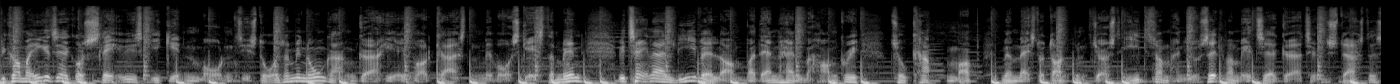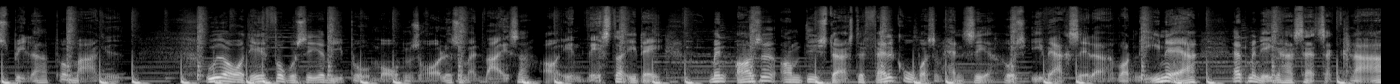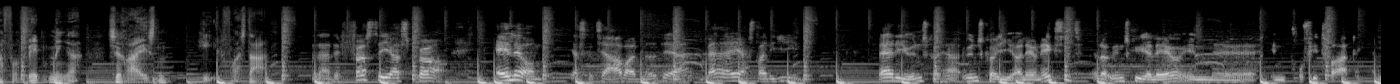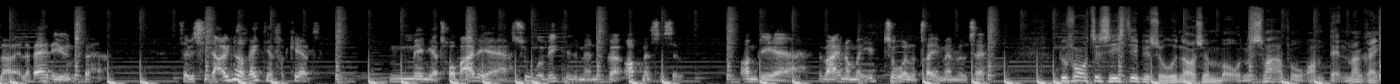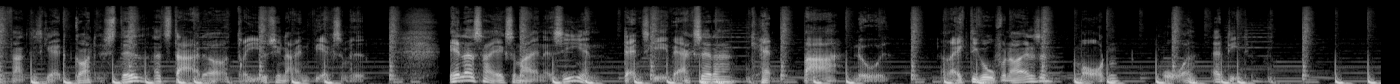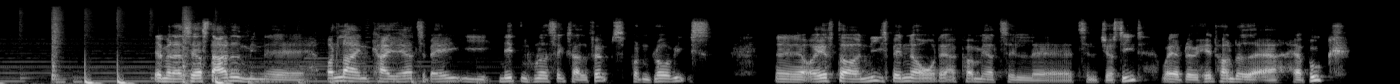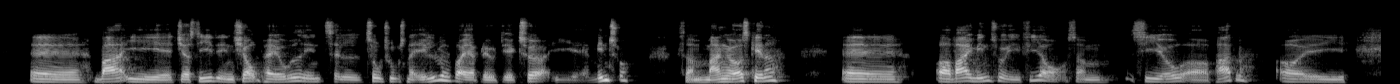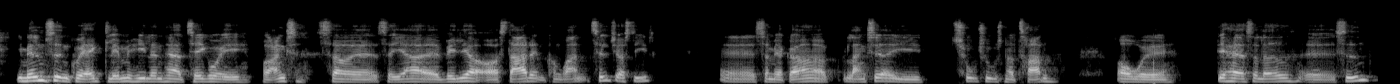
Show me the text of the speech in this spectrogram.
Vi kommer ikke til at gå slavisk igennem Mortens historie, som vi nogle gange gør her i podcasten med vores gæster, men vi taler alligevel om, hvordan han med Hungry tog kampen op med mastodonten Just Eat, som han jo selv var med til at gøre til den største spiller på markedet. Udover det fokuserer vi på Mortens rolle som advisor og investor i dag, men også om de største faldgrupper, som han ser hos iværksættere, hvor den ene er, at man ikke har sat sig klare forventninger til rejsen helt fra start. Der er det første, jeg spørger alle om, jeg skal til at arbejde med, det er, hvad er jeres strategien? Hvad er det, I ønsker her? Ønsker I at lave en exit, eller ønsker I at lave en, øh, en profitforretning? Eller, eller hvad er det, I ønsker her? Så jeg vil sige, der er jo ikke noget rigtigt og forkert. Men jeg tror bare, det er super vigtigt, at man gør op med sig selv. Om det er vej nummer 1, 2 eller 3, man vil tage. Du får til sidste episoden også Mortens svar på, om Danmark rent faktisk er et godt sted at starte og drive sin egen virksomhed. Ellers har jeg ikke så meget at sige, end danske iværksættere kan bare noget. Rigtig god fornøjelse. Morten, ordet er dit. Jamen altså, jeg startede min øh, online-karriere tilbage i 1996 på Den Blå Avis. Øh, og efter ni spændende år der kom jeg til, øh, til Just Eat, hvor jeg blev headhunted af herr Book. Øh, var i Just Eat en sjov periode indtil 2011, hvor jeg blev direktør i øh, Minto, som mange også kender. Øh, og var i Minto i fire år som CEO og partner og i, i mellemtiden kunne jeg ikke glemme hele den her takeaway-branche, så, øh, så jeg øh, vælger at starte en konkurrent til Just Eat, øh, som jeg gør og lancerer i 2013. Og øh, det har jeg så lavet øh, siden,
